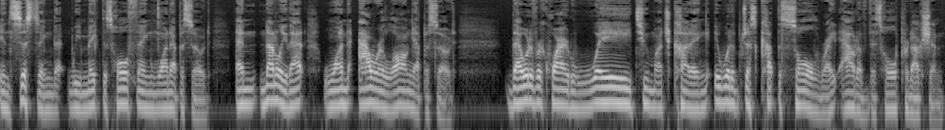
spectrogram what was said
insisting that we make this whole thing one episode. And not only that, one hour long episode. That would have required way too much cutting. It would have just cut the soul right out of this whole production.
